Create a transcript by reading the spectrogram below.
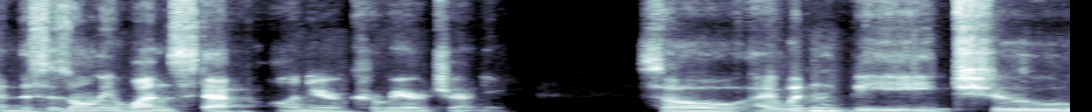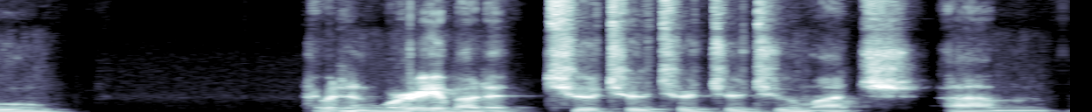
And this is only one step on your career journey. So I wouldn't be too, I wouldn't worry about it too, too, too, too, too much. Um,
